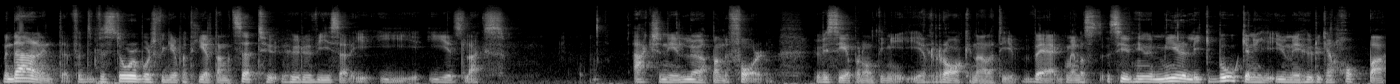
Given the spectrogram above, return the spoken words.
Men det är det inte, för, för storyboards fungerar på ett helt annat sätt, hur, hur du visar i, i, i ett slags action i en löpande form. Hur vi ser på någonting i, i en rak narrativ väg. Medan serietidningen är mer lik boken i och med hur du kan hoppa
